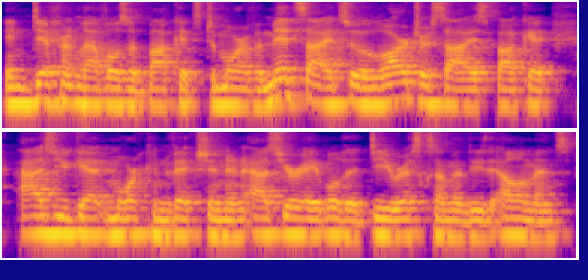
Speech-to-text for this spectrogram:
in different levels of buckets to more of a mid-size to a larger size bucket as you get more conviction and as you're able to de-risk some of these elements.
